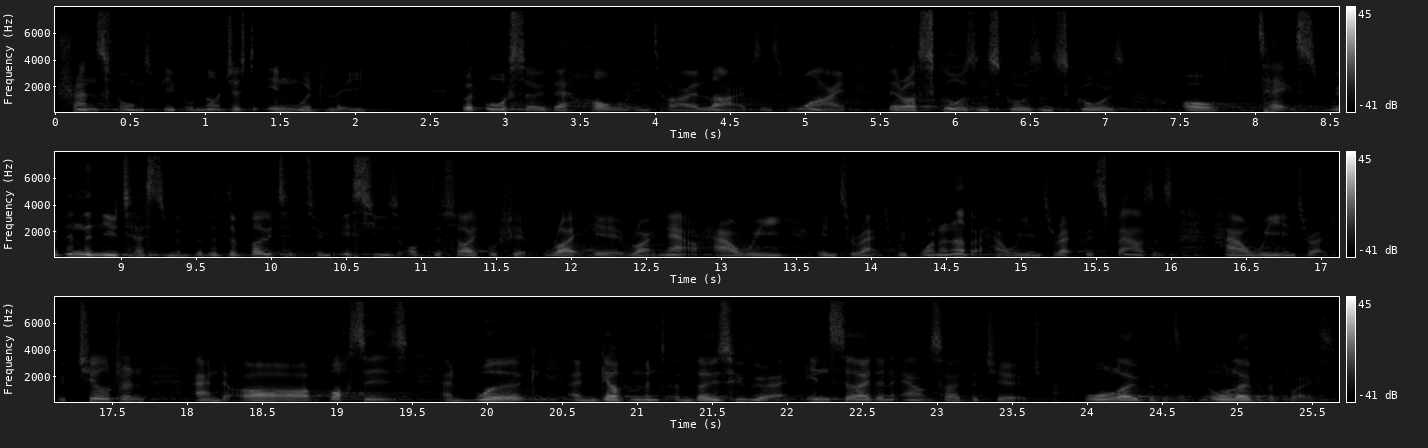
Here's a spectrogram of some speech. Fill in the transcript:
transforms people not just inwardly, but also their whole entire lives. It's why there are scores and scores and scores of texts within the New Testament that are devoted to issues of discipleship right here, right now. How we interact with one another, how we interact with spouses, how we interact with children and our bosses and work and government and those who are inside and outside the church, all over the, all over the place.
